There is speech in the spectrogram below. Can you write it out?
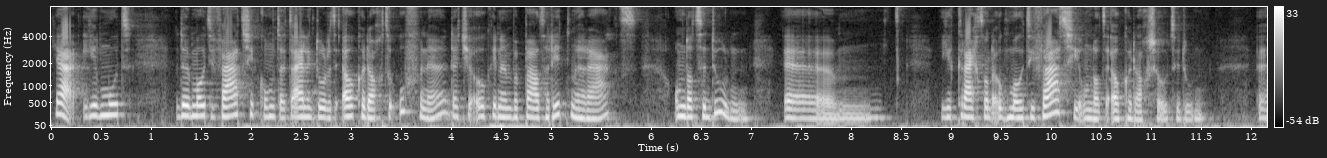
Ja, je moet... De motivatie komt uiteindelijk door het elke dag te oefenen. Dat je ook in een bepaald ritme raakt om dat te doen. Um, je krijgt dan ook motivatie om dat elke dag zo te doen. Uh,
